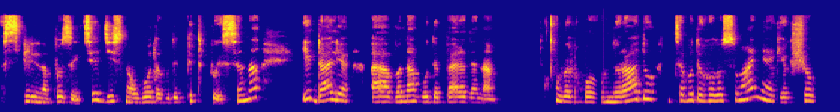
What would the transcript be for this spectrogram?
спільна позиція, дійсно угода буде підписана, і далі е, вона буде передана у Верховну Раду. Це буде голосування. Якщо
